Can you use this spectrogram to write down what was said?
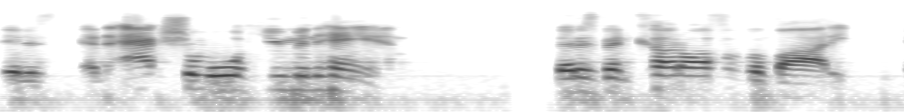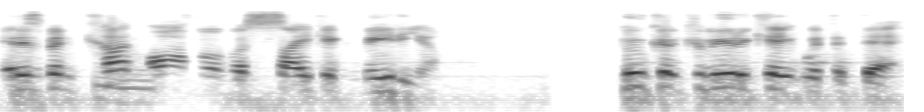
it is an actual human hand that has been cut off of a body. It has been cut Mhm. off of a psychic medium who could communicate with the dead.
